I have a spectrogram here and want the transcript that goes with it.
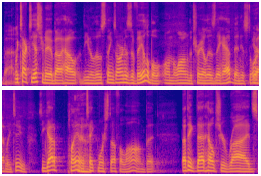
about it. We talked yesterday about how you know those things aren't as available on the, along the trail as they have been historically too. So you got to plan and take more stuff along. But I think that helps your rides,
